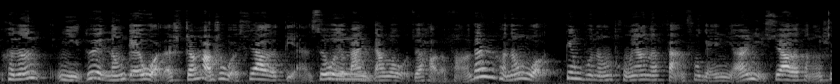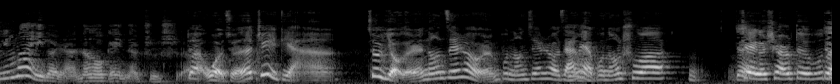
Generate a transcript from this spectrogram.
可能你对能给我的正好是我需要的点，所以我就把你当做我最好的朋友。但是可能我并不能同样的反复给你，而你需要的可能是另外一个人能够给你的支持。对，我觉得这一点就是有的人能接受，有人不能接受，咱们也不能说嗯这个事儿对不对，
